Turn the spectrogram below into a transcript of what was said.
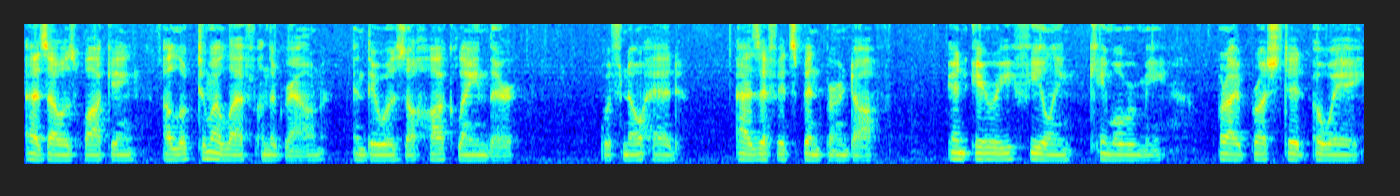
As I was walking, I looked to my left on the ground, and there was a hawk laying there with no head, as if it's been burned off. An eerie feeling came over me, but I brushed it away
